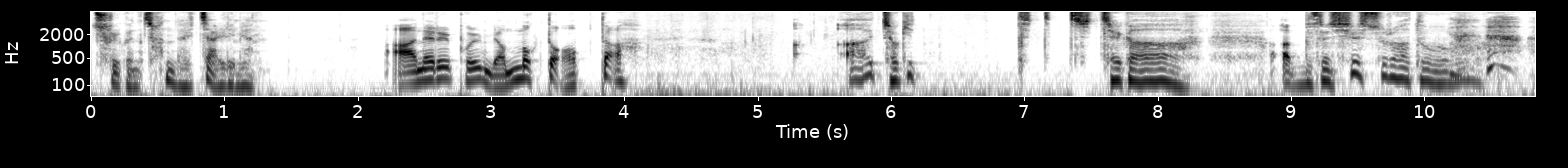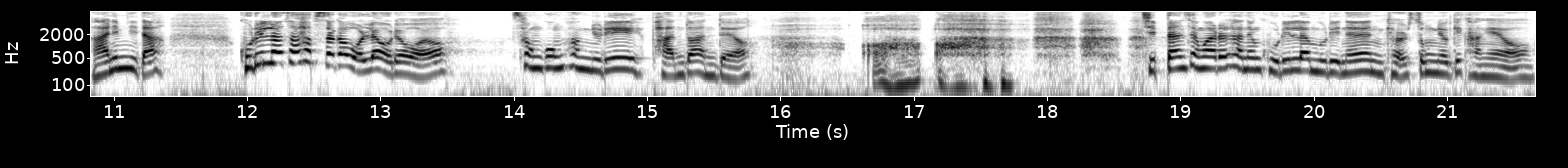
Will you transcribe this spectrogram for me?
출근 첫날 잘리면 아내를 볼 면목도 없다. 아, 아 저기 제, 제가 아, 무슨 실수라도 아닙니다. 고릴라사 합사가 원래 어려워요. 성공 확률이 반도 안 돼요. 아, 아. 집단 생활을 하는 고릴라 무리는 결속력이 강해요.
